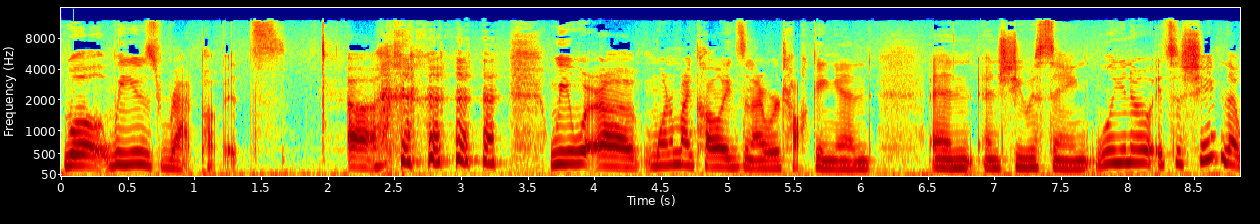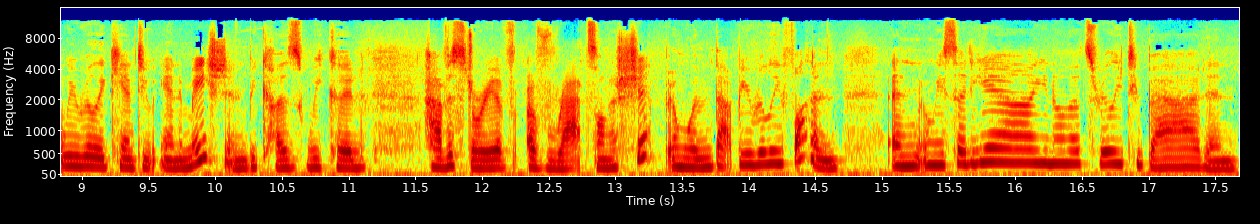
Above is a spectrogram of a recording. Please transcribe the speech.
Well, we used rat puppets. Uh, we were uh, one of my colleagues and I were talking, and and and she was saying, well, you know, it's a shame that we really can't do animation because we could have a story of, of rats on a ship, and wouldn't that be really fun? And we said, yeah, you know, that's really too bad. And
